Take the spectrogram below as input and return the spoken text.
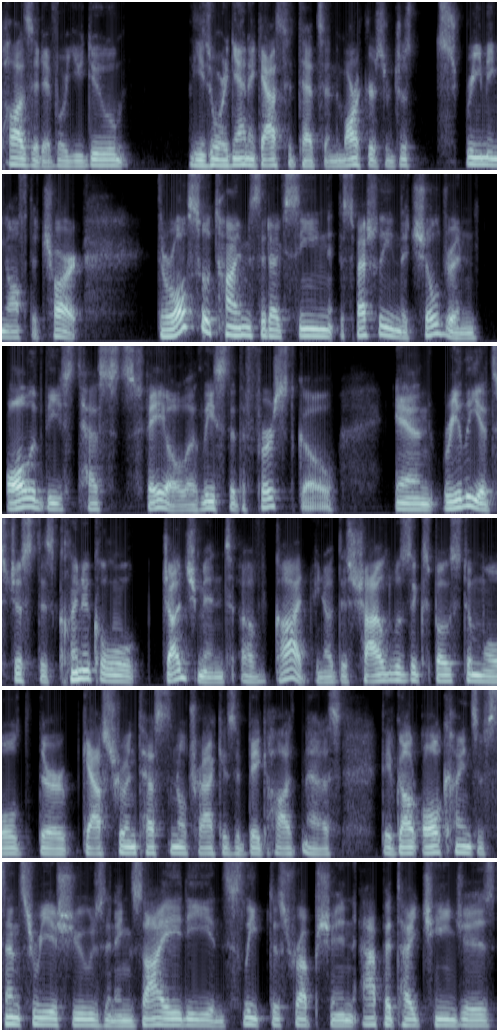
positive, or you do these organic acid tests and the markers are just screaming off the chart. There are also times that I've seen, especially in the children, all of these tests fail, at least at the first go. And really, it's just this clinical judgment of God, you know, this child was exposed to mold, their gastrointestinal tract is a big hot mess. They've got all kinds of sensory issues and anxiety and sleep disruption, appetite changes,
